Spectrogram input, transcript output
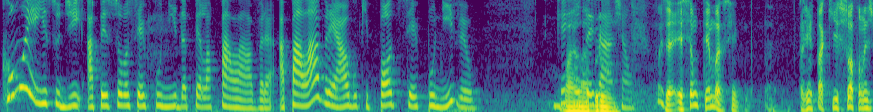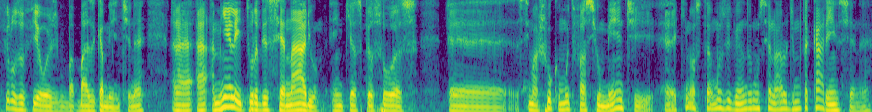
como é isso de a pessoa ser punida pela palavra? A palavra é algo que pode ser punível? O que, que Vai lá, vocês Bruno. acham? Pois é, esse é um tema assim. A gente está aqui só falando de filosofia hoje, ba- basicamente, né? A, a- a minha leitura desse cenário em que as pessoas eh, se machucam muito facilmente é que nós estamos vivendo num cenário de muita carência, né?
